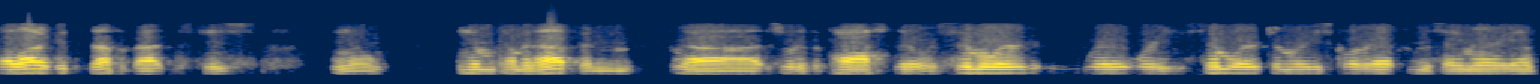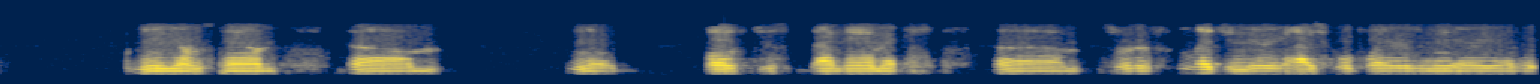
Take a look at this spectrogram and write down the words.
a lot of good stuff about just his, you know, him coming up and uh, sort of the past that were similar, where where he's similar to Maurice Clarett from the same area near Youngstown. Um, you know, both just dynamic, um, sort of legendary high school players in the area that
